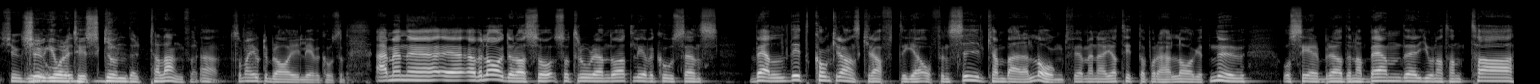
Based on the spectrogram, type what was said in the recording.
20-årig tysk. dundertalang för. Ja, som har gjort det bra i Leverkusen. Nej men eh, eh, överlag då, då så, så tror jag ändå att Leverkusens väldigt konkurrenskraftiga offensiv kan bära långt. För jag menar, jag tittar på det här laget nu och ser bröderna Bender, Jonathan Ta,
